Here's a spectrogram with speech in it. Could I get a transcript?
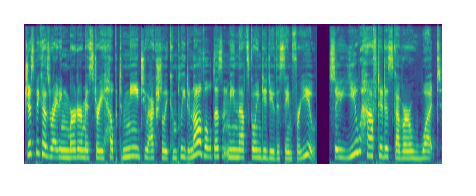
Just because writing murder mystery helped me to actually complete a novel doesn't mean that's going to do the same for you. So you have to discover what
